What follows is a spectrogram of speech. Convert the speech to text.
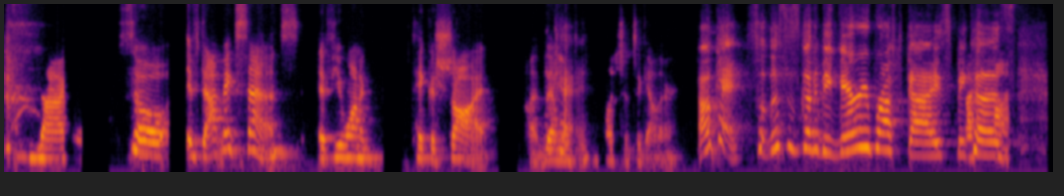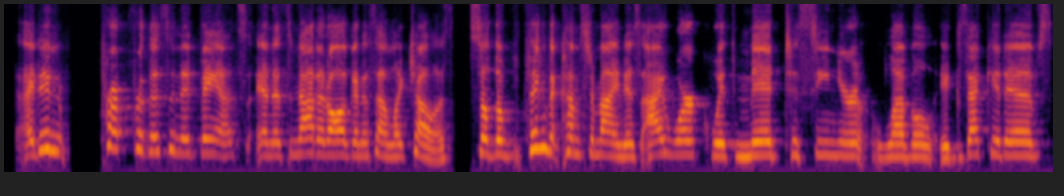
Exactly. So, if that makes sense, if you want to take a shot, uh, then okay. we can push it together. Okay. So, this is going to be very rough, guys, because I didn't prep for this in advance and it's not at all going to sound like Chala's. So the thing that comes to mind is I work with mid to senior level executives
